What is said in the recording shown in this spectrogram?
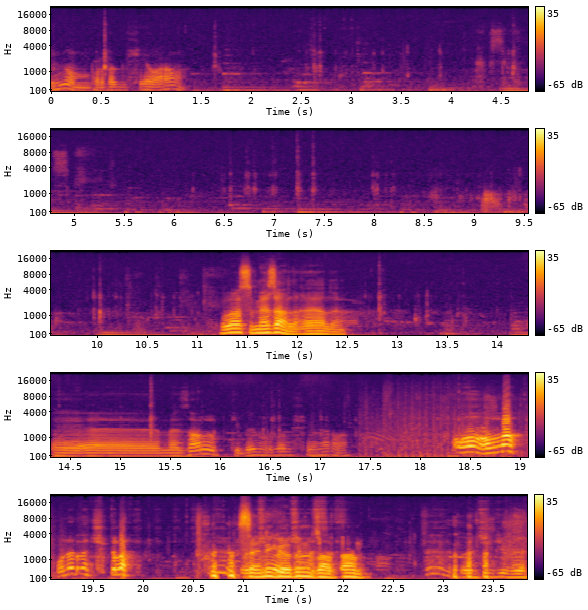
Bilmiyorum burada bir şey var ama. Burası mezarlık herhalde. Ee, mezarlık gibi burada bir şeyler var. Aa Allah! O nereden çıktı lan? Seni ölçü gördüm müsün? uzaktan. Ölçü gibi.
